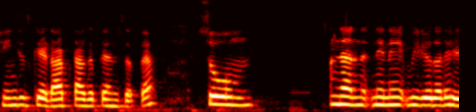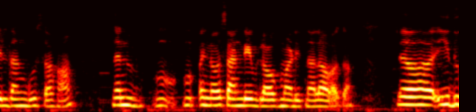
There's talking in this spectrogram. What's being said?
ಚೇಂಜಸ್ಗೆ ಅಡ್ಯಾಪ್ಟ್ ಆಗುತ್ತೆ ಅನಿಸುತ್ತೆ. ಸೊ ನಾನು ನೆನೆ ವಿಡಿಯೋದಲ್ಲಿ ಹೇಳ್ದಂಗೂ ಸಹ, ನಾನು ಏನೋ ಸಂಡೇ ವ್ಲಾಗ್ ಮಾಡಿದ್ನಲ್ಲ ಅವಾಗ. ಇದು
